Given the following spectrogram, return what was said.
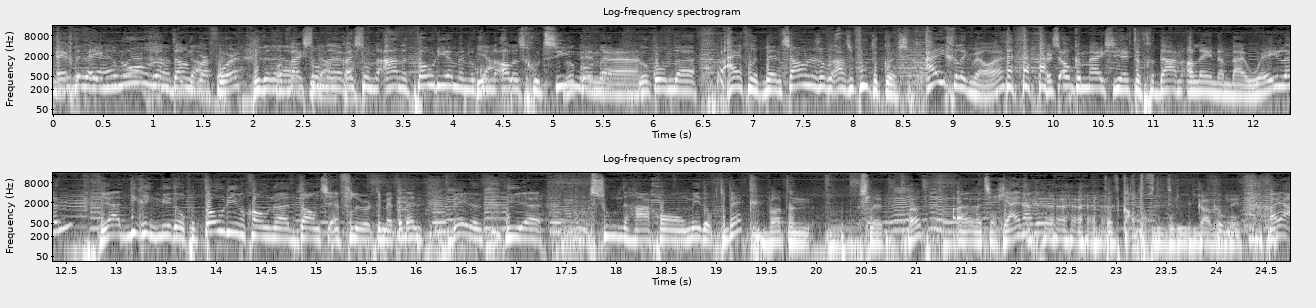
we echt enorm dankbaar voor. Want wij stonden, wij stonden aan het podium en we konden ja. alles goed zien. We konden, en, uh, we konden eigenlijk Ben Saunders op, aan zijn voeten kussen. Eigenlijk wel, hè. er is ook een meisje die heeft dat gedaan alleen dan bij Waylon. Ja, die ging midden op het podium gewoon uh, dansen en flirten met hem. En Waylon, die zoende haar gewoon midden op de bek. Wat een slet. Wat? Uh, wat zeg jij nou weer? dat kan toch niet, Rudy? Kan Kom niet. Maar ja,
